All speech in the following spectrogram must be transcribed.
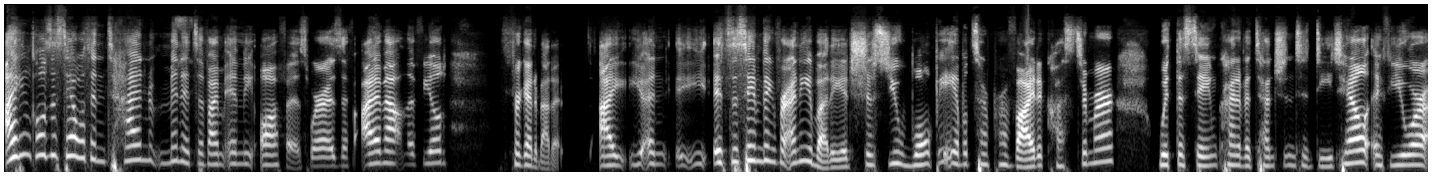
I can close a sale within 10 minutes if I'm in the office. Whereas if I'm out in the field, forget about it. I and it's the same thing for anybody. It's just you won't be able to provide a customer with the same kind of attention to detail if you are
